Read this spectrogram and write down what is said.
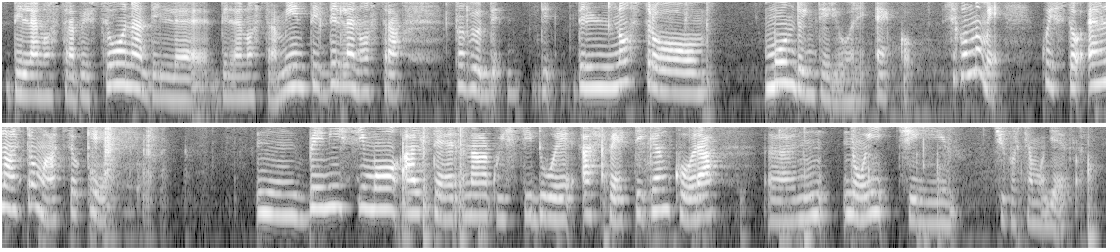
della nostra persona, del, della nostra mente, della nostra proprio de, de, del nostro mondo interiore. Ecco, secondo me questo è un altro mazzo che benissimo alterna questi due aspetti che ancora eh, noi ci, ci portiamo dietro.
